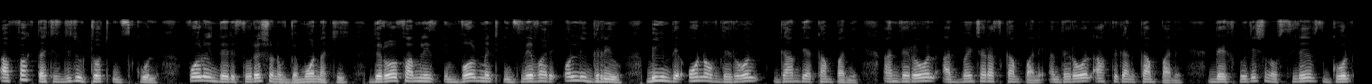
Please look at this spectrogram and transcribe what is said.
a fact that is little taught in school. Following the restoration of the monarchy, the royal family's involvement in slavery only grew, being the owner of the Royal Gambia Company and the Royal Adventurers Company and the Royal African Company, the exploitation of slaves, gold,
